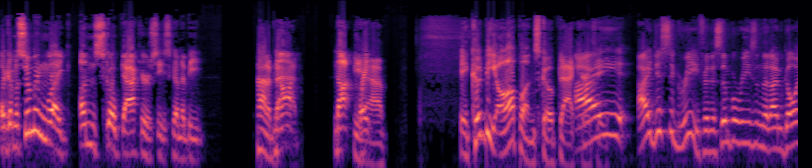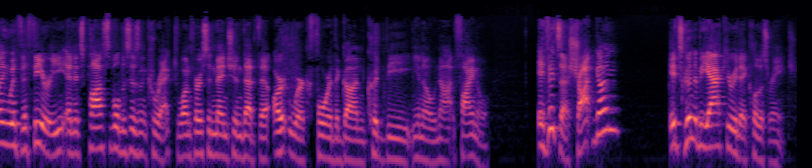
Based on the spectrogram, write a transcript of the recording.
Like I'm assuming like unscoped accuracy is going to be Kind of not bad. not great. Yeah. It could be up unscoped accuracy. I I disagree for the simple reason that I'm going with the theory, and it's possible this isn't correct. One person mentioned that the artwork for the gun could be, you know, not final. If it's a shotgun, it's going to be accurate at close range.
